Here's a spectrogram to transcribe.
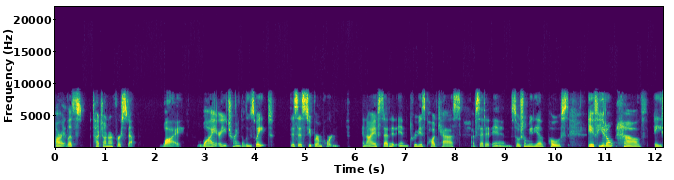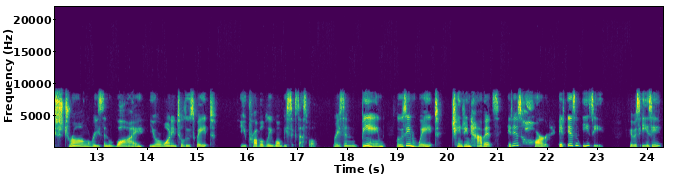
All right, let's touch on our first step. Why? Why are you trying to lose weight? This is super important. And I have said it in previous podcasts, I've said it in social media posts. If you don't have a strong reason why you're wanting to lose weight, you probably won't be successful. Reason being, losing weight, changing habits, it is hard. It isn't easy. If it was easy,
